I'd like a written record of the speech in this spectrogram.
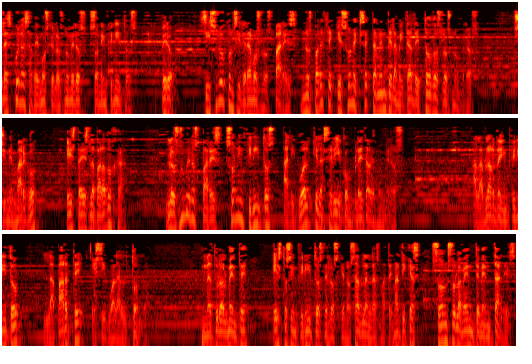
la escuela sabemos que los números son infinitos, pero si solo consideramos los pares, nos parece que son exactamente la mitad de todos los números. Sin embargo, esta es la paradoja. Los números pares son infinitos al igual que la serie completa de números. Al hablar de infinito, la parte es igual al todo. Naturalmente, estos infinitos de los que nos hablan las matemáticas son solamente mentales,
